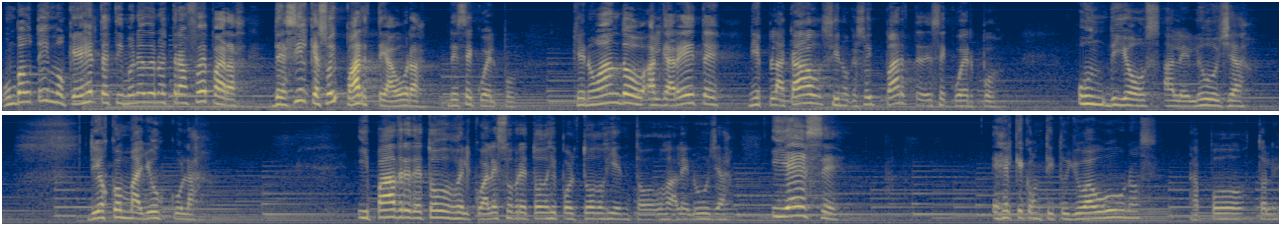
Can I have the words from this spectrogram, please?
Un bautismo que es el testimonio de nuestra fe para decir que soy parte ahora de ese cuerpo, que no ando al garete ni esplacado, sino que soy parte de ese cuerpo. Un Dios, aleluya. Dios con mayúsculas y Padre de todos, el cual es sobre todos y por todos y en todos. Aleluya. Y ese es el que constituyó a unos apóstoles,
